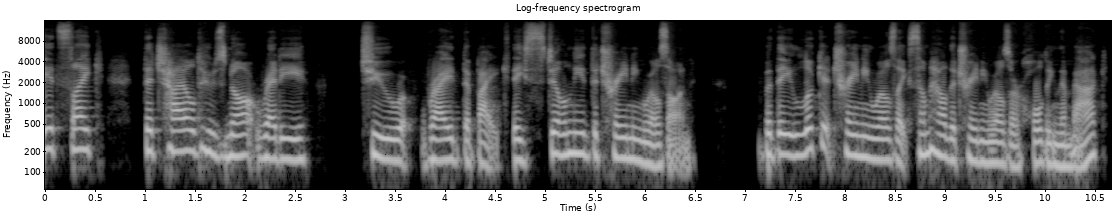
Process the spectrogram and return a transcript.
It's like the child who's not ready to ride the bike. They still need the training wheels on but they look at training wheels like somehow the training wheels are holding them back,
